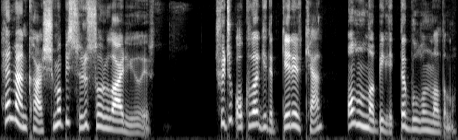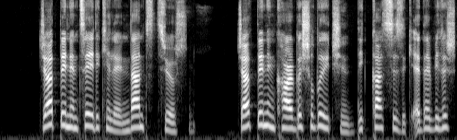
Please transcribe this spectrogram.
Hemen karşıma bir sürü sorular yığıyor. Çocuk okula gidip gelirken onunla birlikte bulunmalı mı? Caddenin tehlikelerinden titriyorsunuz. Caddenin kargaşalığı için dikkatsizlik edebilir,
